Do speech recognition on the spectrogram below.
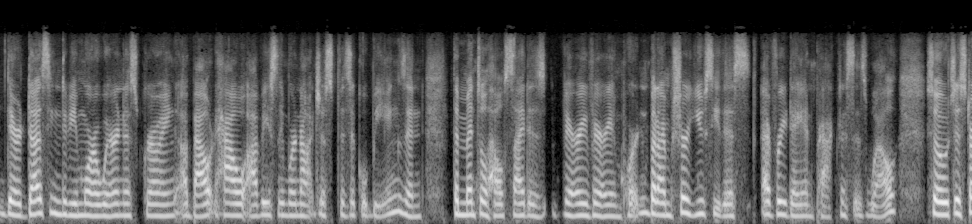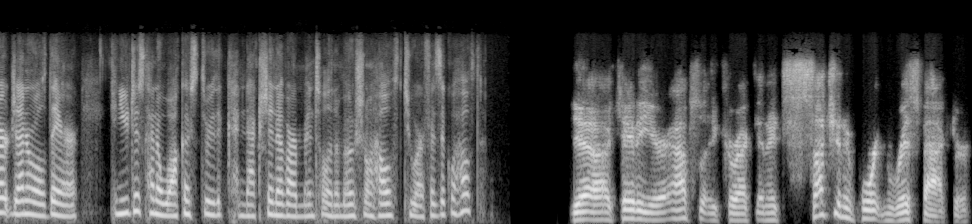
there does seem to be more awareness growing about how obviously we're not just physical beings and the mental health side is very, very important. But I'm sure you see this every day in practice as well. So to start general there, can you just kind of walk us through the connection of our mental and emotional health to our physical health? Yeah, Katie, you're absolutely correct. And it's such an important risk factor.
